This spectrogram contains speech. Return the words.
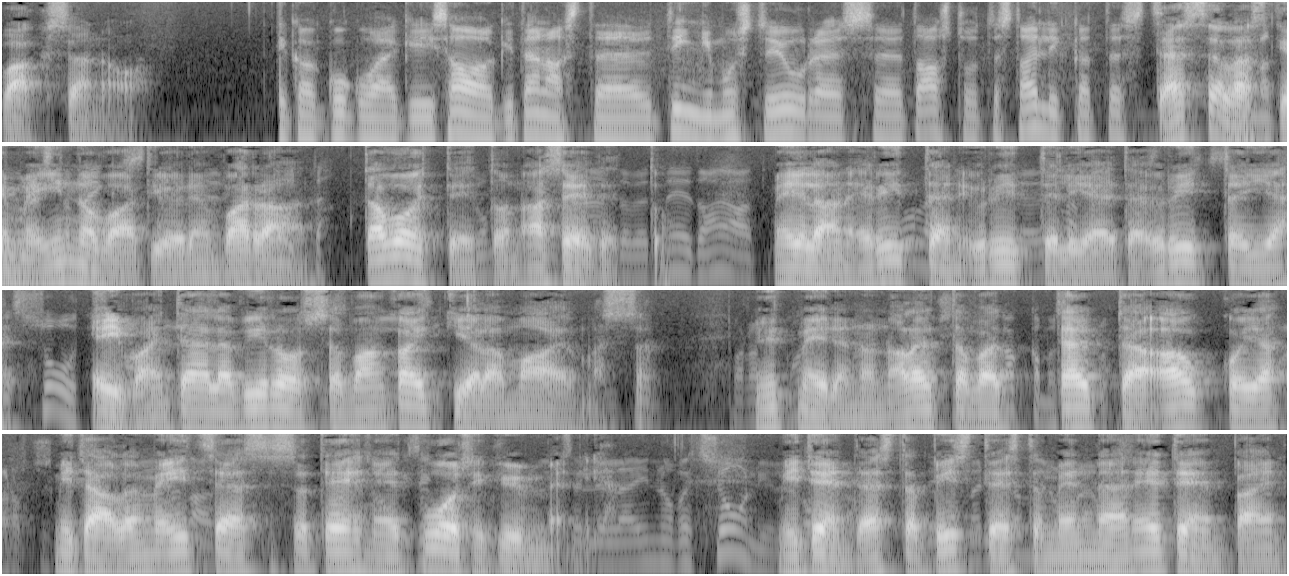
Vaks sanoo. ega kogu aeg ei saagi tänaste tingimuste juures taastuvatest allikatest. Tässä laskemme innovaatioiden varaan. Tavoitteet on asetettu. Meillä on erittäin yritteliäitä yrittäjiä, ei vain täällä Virossa, vaan kaikkialla maailmassa. Nyt meidän on alettava täyttää aukkoja, mitä olemme itse asiassa tehneet vuosikymmeniä. Miten tästä pisteestä mennään eteenpäin,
